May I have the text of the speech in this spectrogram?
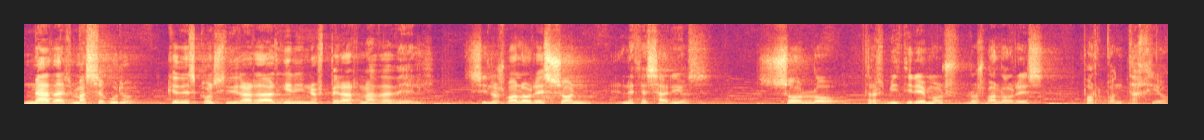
nada es más seguro que desconsiderar a alguien y no esperar nada de él. Si los valores son necesarios, solo transmitiremos los valores por contagio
